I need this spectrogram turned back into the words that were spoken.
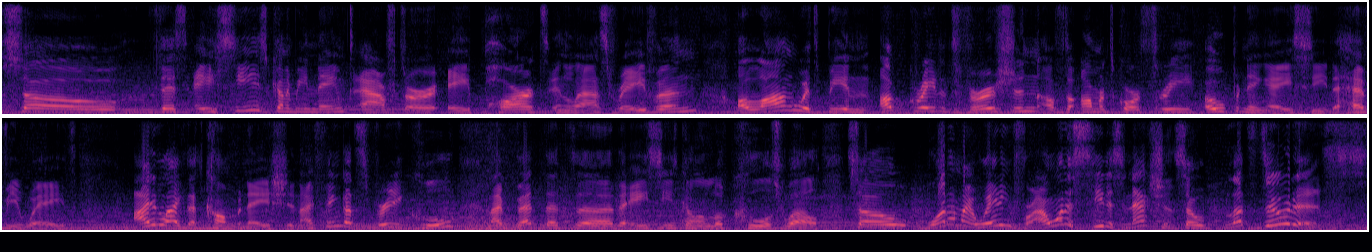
So, this AC is going to be named after a part in Last Raven, along with being an upgraded version of the Armored Core 3 opening AC, the heavyweight. I like that combination. I think that's very cool, and I bet that uh, the AC is going to look cool as well. So, what am I waiting for? I want to see this in action, so let's do this!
